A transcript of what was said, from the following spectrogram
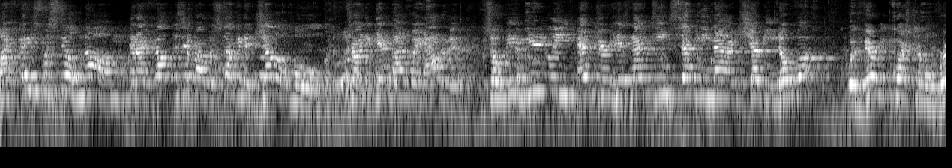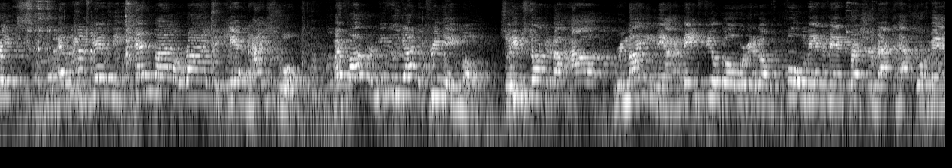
My face was still numb, and I felt as if I was stuck in a jello mold, trying to get my way out of it. So we immediately entered his 1979 Chevy Nova with very questionable brakes, and we began the 10-mile ride to Canton High School. My father immediately got into pregame mode. So he was talking about how, reminding me on a made field goal, we're going to go full man-to-man -man pressure back to half-court man.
